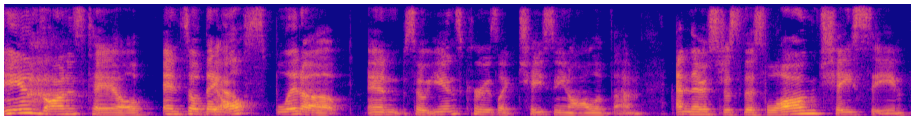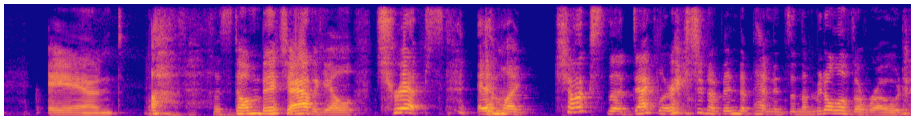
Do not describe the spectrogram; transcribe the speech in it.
Ian's on his tail, and so they Yeah. all split up. And so Ian's crew is like chasing all of them, and there's just this long chase scene, and uh, this dumb bitch Abigail trips and like chucks the Declaration of Independence in the middle of the road,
